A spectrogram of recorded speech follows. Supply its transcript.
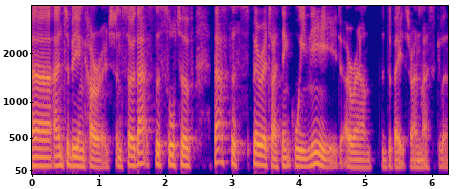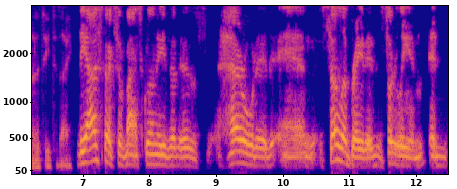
uh, and to be encouraged. And so that's the sort of that's the spirit I think we need around the debates around masculinity today. The aspects of masculinity that is heralded and celebrated, certainly in, in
